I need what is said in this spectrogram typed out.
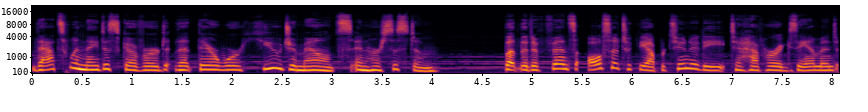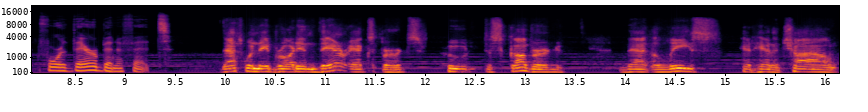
That's when they discovered that there were huge amounts in her system. But the defense also took the opportunity to have her examined for their benefit. That's when they brought in their experts who discovered that Elise had had a child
